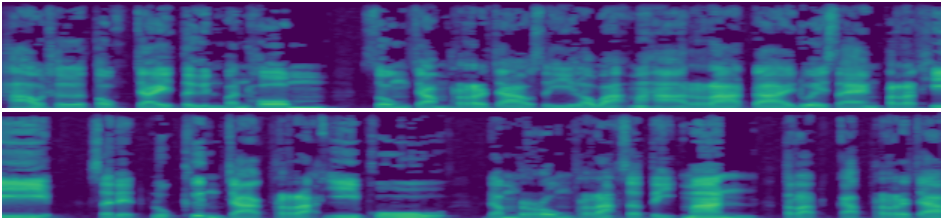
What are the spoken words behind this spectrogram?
เท้าเธอตกใจตื่นบรรทม ทรงจำพระเจ้าศรีละวะมหาราชได้ด้วยแสงประทีปเสด็จลุกขึ้นจากพระยี่ผู้ดำรงพระสติมั่น ตรัสกับพระเจ้า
